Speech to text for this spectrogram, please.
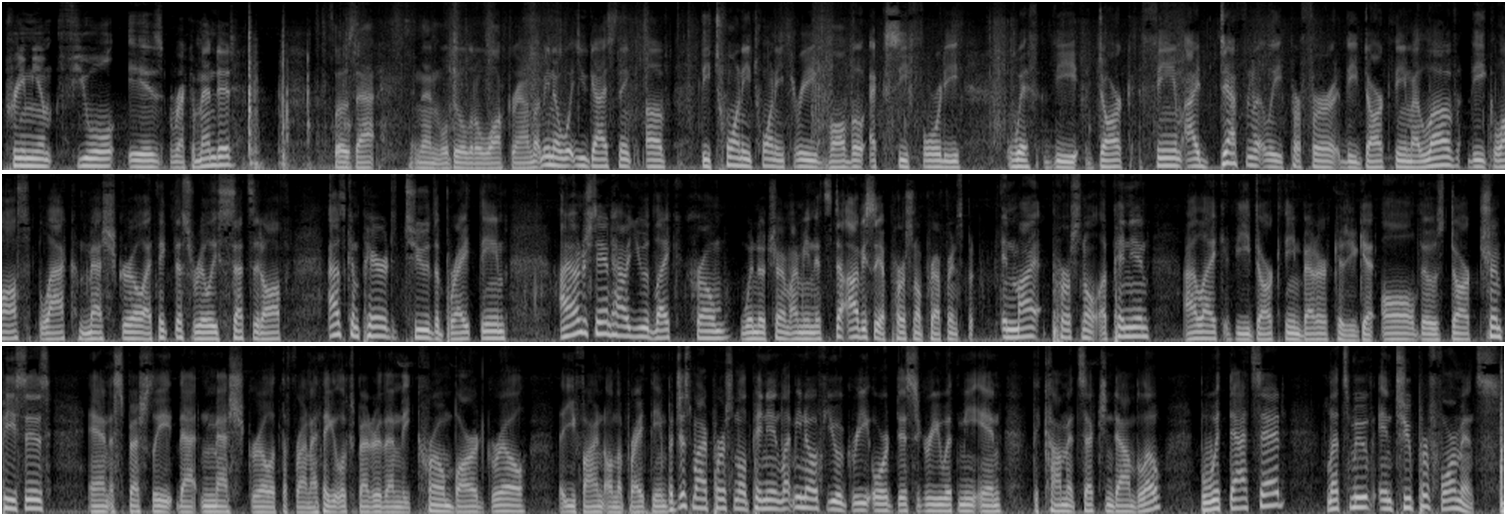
premium fuel is recommended close that and then we'll do a little walk around let me know what you guys think of the 2023 volvo xc40 with the dark theme. I definitely prefer the dark theme. I love the gloss black mesh grill. I think this really sets it off as compared to the bright theme. I understand how you would like chrome window trim. I mean, it's obviously a personal preference, but in my personal opinion, I like the dark theme better because you get all those dark trim pieces and especially that mesh grill at the front. I think it looks better than the chrome barred grill that you find on the bright theme. But just my personal opinion let me know if you agree or disagree with me in the comment section down below. But with that said let's move into performance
